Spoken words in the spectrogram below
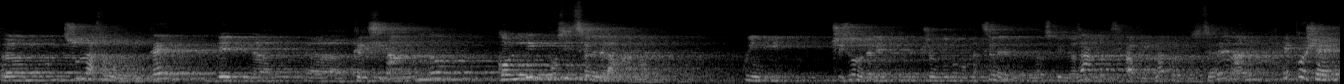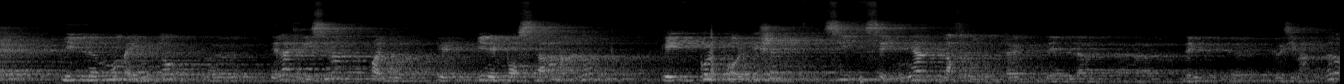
eh, sulla fronte del eh, cresimando con l'imposizione della mano. Quindi ci sono delle, c'è un'invocazione dello Spirito Santo che si fa prima con l'imposizione delle mani e poi c'è il momento eh, della cresima quando eh, viene imposta la mano e col pollice si segna la fronte del, del eh, cresimando. no?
